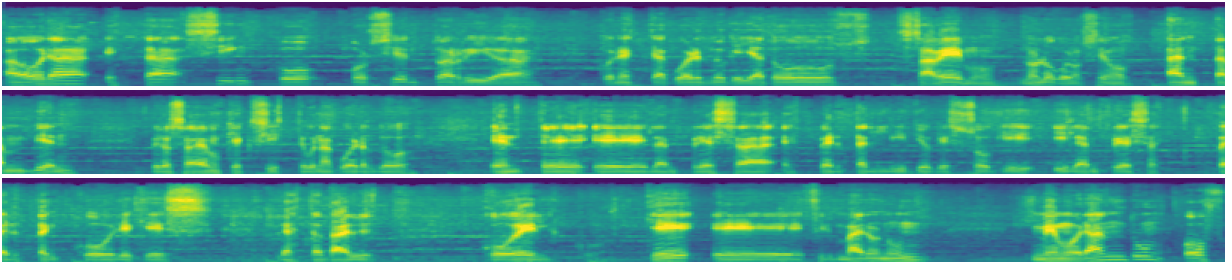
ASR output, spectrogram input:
ahora está 5% arriba con este acuerdo que ya todos sabemos, no lo conocemos tan tan bien, pero sabemos que existe un acuerdo entre eh, la empresa experta en litio que es Soki y la empresa experta en cobre que es la estatal Codelco, que eh, firmaron un Memorandum of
